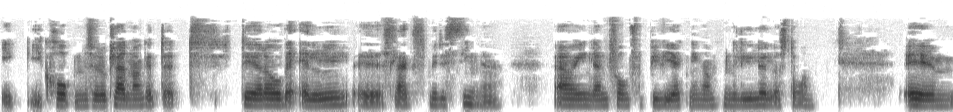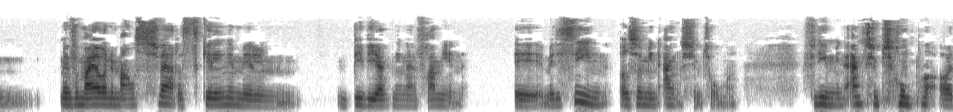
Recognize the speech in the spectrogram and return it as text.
i, i kroppen. Så det er jo klart nok, at, at det er der jo ved alle øh, slags mediciner. Der er jo en eller anden form for bivirkning, om den er lille eller stor. Øhm, men for mig var det meget svært at skelne mellem bivirkningerne fra min øh, medicin og så mine angstsymptomer. Fordi mine angstsymptomer og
